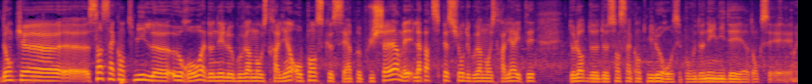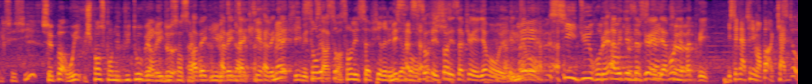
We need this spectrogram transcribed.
Donc, 150 euh, 000 euros a donné le gouvernement australien. On pense que c'est un peu plus cher, mais la participation du gouvernement australien a été de l'ordre de 250 000 euros. C'est pour vous donner une idée. Donc c'est pas excessif. C'est pas. Oui, je pense qu'on est plutôt vers les 250 000. Avec, avec, la, avec la clim et tout ça. Sans, les saphirs et les diamants. et sans les saphirs et les diamants, oui. Mais si dure autant. Mais avec les saphirs et les diamants, il n'y a pas de prix. Et ce n'est absolument pas un cadeau,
